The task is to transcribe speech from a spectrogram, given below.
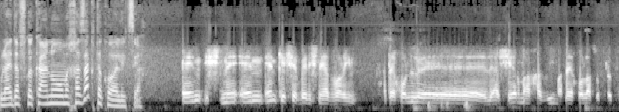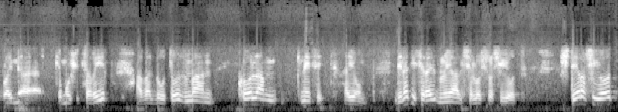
אולי דווקא כאן הוא מחזק את הקואליציה. אין, שני, אין, אין קשר בין שני הדברים. אתה יכול uh, לאשר מאחזים, אתה יכול לעשות את הדברים uh, כמו שצריך, אבל באותו זמן כל הכנסת היום, מדינת ישראל בנויה על שלוש רשויות. שתי רשויות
